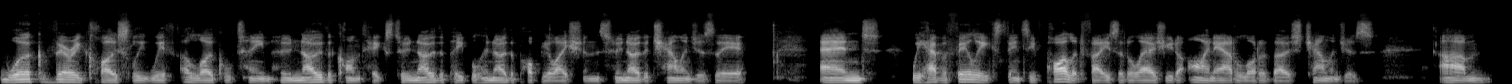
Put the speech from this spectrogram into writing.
work very closely with a local team who know the context, who know the people, who know the populations, who know the challenges there. And we have a fairly extensive pilot phase that allows you to iron out a lot of those challenges. Um,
